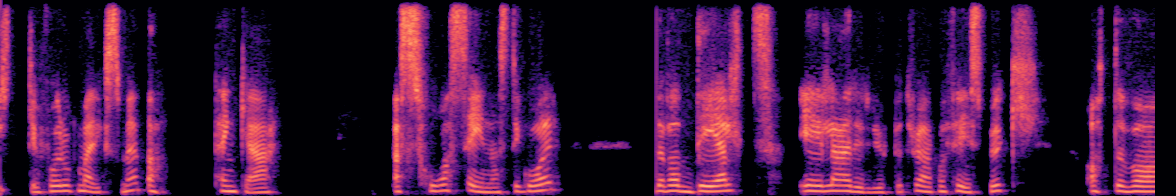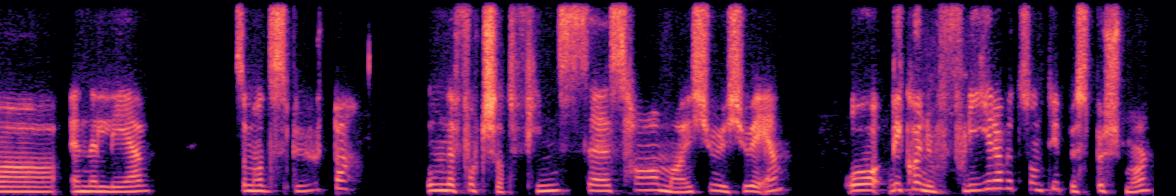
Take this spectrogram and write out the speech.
ikke får oppmerksomhet, da, tenker jeg. Jeg så senest i går, det var delt i lærergruppe, tror jeg, på Facebook, at det var en elev som hadde spurt da, om det fortsatt finnes eh, samer i 2021. Og vi kan jo flire av et sånn type spørsmål,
